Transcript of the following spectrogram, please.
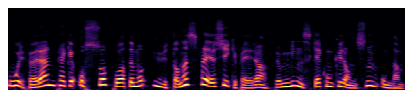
Ordføreren peker også på at det må utdannes flere sykepleiere for å minske konkurransen om dem.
